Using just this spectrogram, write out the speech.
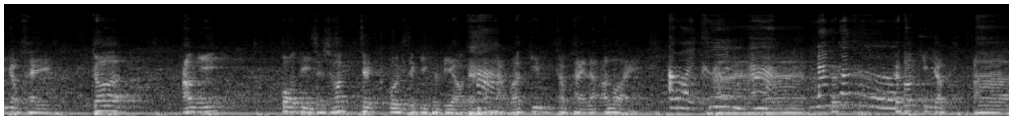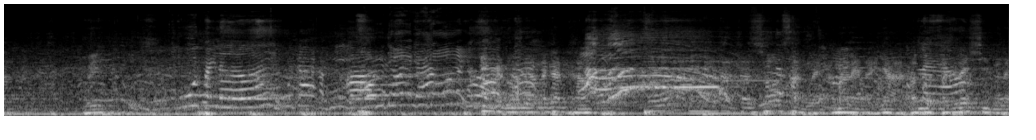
กินกับใครก็เอางี้ปกติจะชอบจะปกติจะกินคนเดียวแต่ถ้าค่ะ ถามว่ากินกับใครแล้วอร่อยอร่อยขึ้นอะนั่นก็คือก็ต้องกินกับอ่าเฮ้ยพูดไปเลยพูดได้ค่ะพี่คนเยอะแยะกินกับน้องนัทแล้วกันครับเพราะว่าน้องนัทอาจจะชอบสั่งอะไรมาหลายๆอย่างแล้วผมก็จะได้ชิมอะไร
